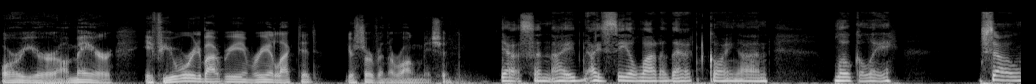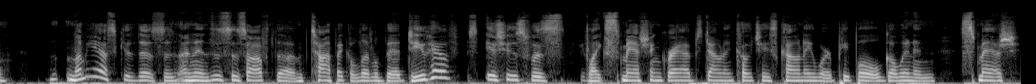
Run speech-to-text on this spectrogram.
or you're a mayor, if you're worried about being reelected, you're serving the wrong mission. Yes, and I, I see a lot of that going on locally. So let me ask you this, and this is off the topic a little bit. Do you have issues with like smash and grabs down in Cochise County where people go in and smash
